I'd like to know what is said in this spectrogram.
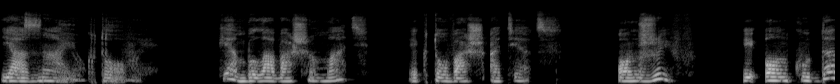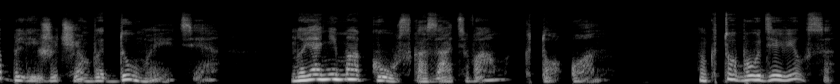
Я знаю, кто вы. Кем была ваша мать и кто ваш отец. Он жив, и он куда ближе, чем вы думаете. Но я не могу сказать вам, кто он. Кто бы удивился.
